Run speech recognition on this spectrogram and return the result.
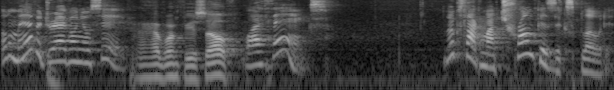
Oh, may I have a drag on your cig? I have one for yourself. Why, thanks. Looks like my trunk has exploded.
